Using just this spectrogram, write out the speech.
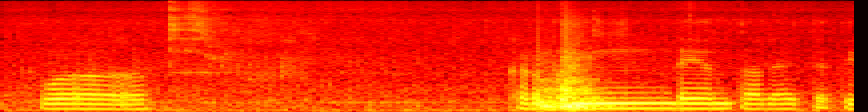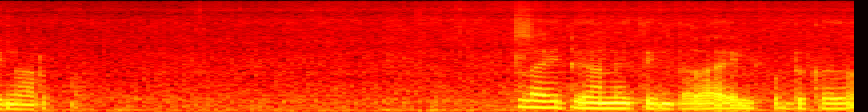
ఎక్కువ కడుపు నిండేంత అదైతే తినరు. లైట్గానే తింటారు ఆయిల్ ఫుడ్ కదా.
